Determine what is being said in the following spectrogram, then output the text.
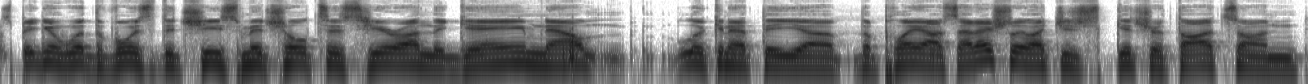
Speaking with the voice of the Chiefs, Mitch Holthus is here on the game. Now, looking at the uh, the playoffs, I'd actually like to just get your thoughts on,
